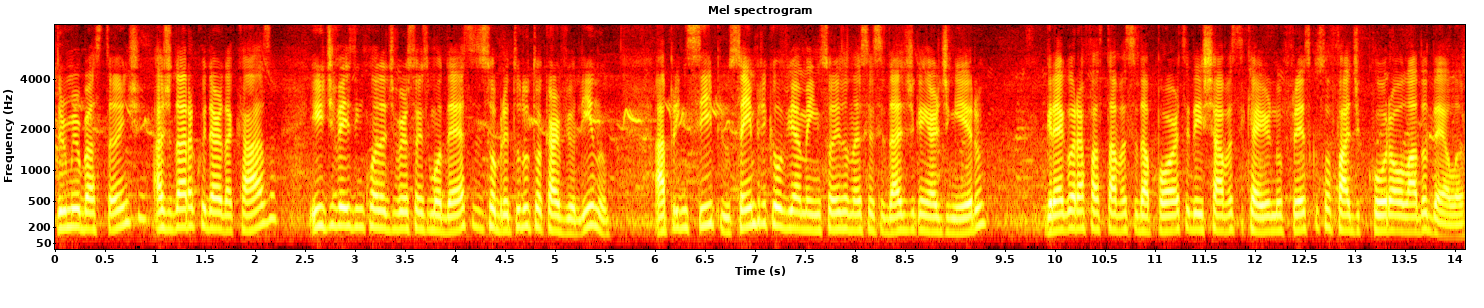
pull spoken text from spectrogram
dormir bastante, ajudar a cuidar da casa, ir de vez em quando a diversões modestas e, sobretudo, tocar violino? A princípio, sempre que ouvia menções da necessidade de ganhar dinheiro, Gregor afastava-se da porta e deixava-se cair no fresco sofá de couro ao lado dela,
